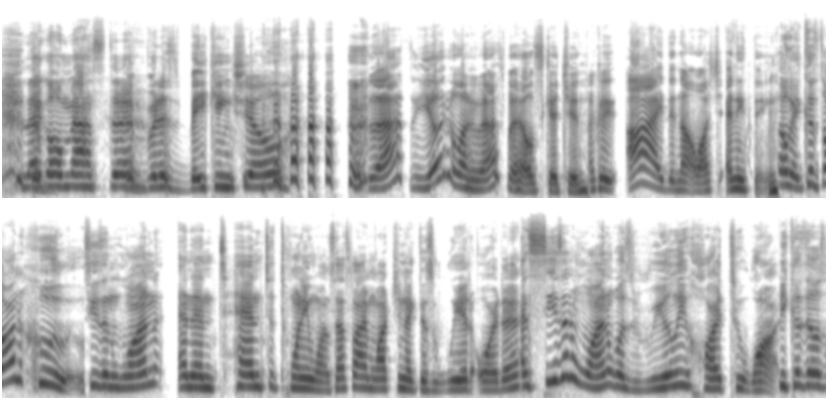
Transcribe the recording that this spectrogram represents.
Lego the Master. British Baking Show. so that's, you're the one who asked for Hell's Kitchen. Okay, I did not watch anything. Okay, because it's on Hulu, season 1 and then 10 to 21. So that's why I'm watching like this weird order. And season 1 was really hard to watch because there was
